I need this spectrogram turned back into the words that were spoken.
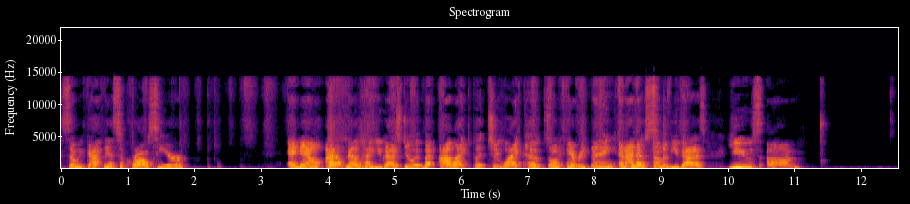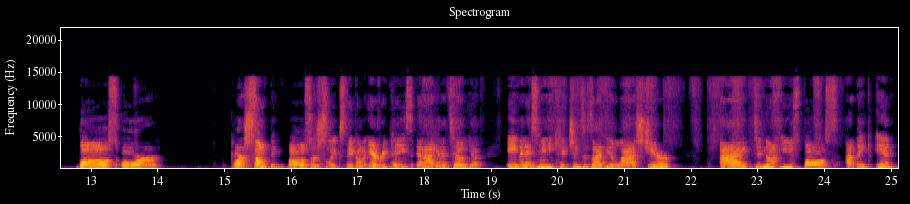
so we've got this across here. And now, I don't know how you guys do it, but I like to put two light coats on everything. And I know some of you guys use um, Boss or or something, Boss or Slick Stick on every piece. And I got to tell you, even as many kitchens as I did last year, I did not use Boss. I think in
